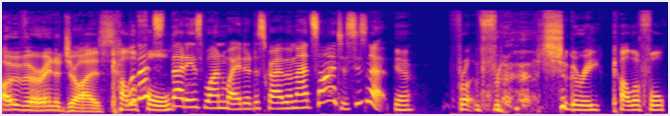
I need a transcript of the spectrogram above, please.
over energized. Well, colourful. that's, that is one way to describe a mad scientist, isn't it? yeah, fr- fr- sugary, colourful.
